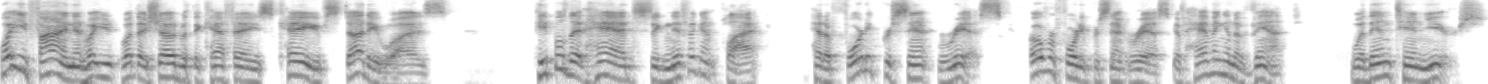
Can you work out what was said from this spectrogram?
What you find, and what you what they showed with the CAFES CAVE study was people that had significant plaque had a 40% risk, over 40% risk of having an event within 10 years.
